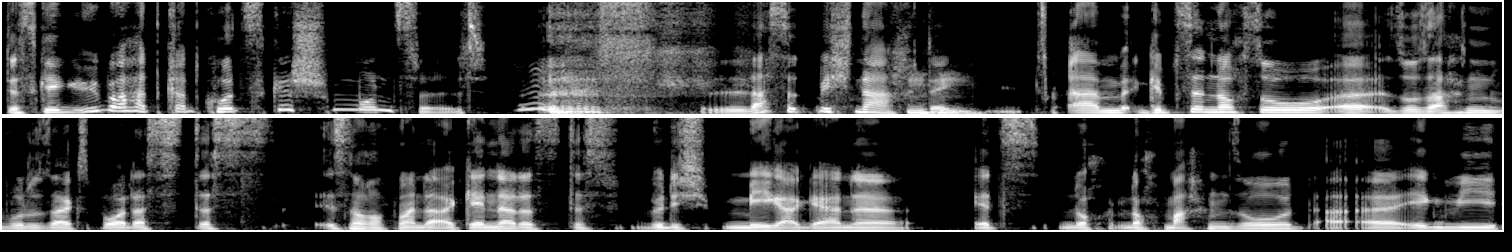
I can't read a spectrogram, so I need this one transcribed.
Das Gegenüber hat gerade kurz geschmunzelt. Lasset mich nachdenken. ähm, Gibt denn noch so, äh, so Sachen, wo du sagst, boah, das, das ist noch auf meiner Agenda, das, das würde ich mega gerne jetzt noch, noch machen, so äh, irgendwie,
